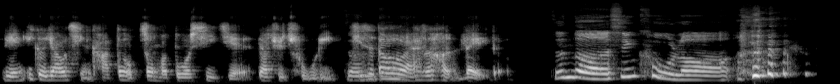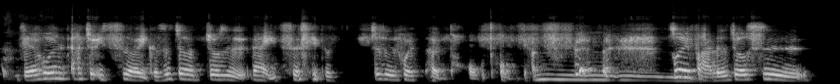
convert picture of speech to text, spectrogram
连一个邀请卡都有这么多细节要去处理，其实到后来还是很累的。真的辛苦了。结婚啊，就一次而已，可是这就是那一次，你的就是会很头痛这样子。嗯、最烦的就是，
